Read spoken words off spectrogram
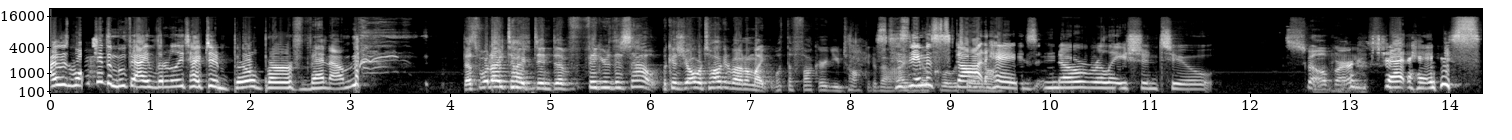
I was watching the movie, I literally typed in Bill Burr Venom. That's what I typed in to figure this out because y'all were talking about. it. I'm like, what the fuck are you talking about? His have name no is Scott. Haze. No relation to Scott Bill Burr. Haze. Chet Haze.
